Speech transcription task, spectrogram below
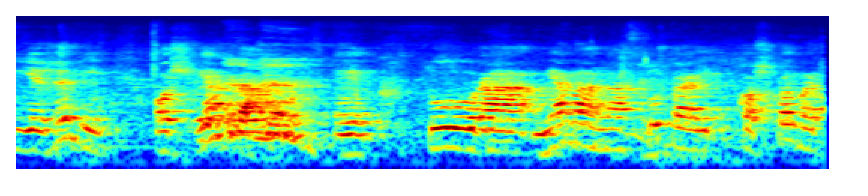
i jeżeli oświata, y, która miała nas tutaj kosztować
